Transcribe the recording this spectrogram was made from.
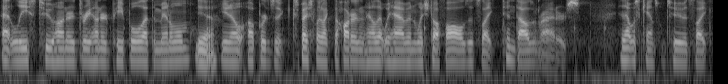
at least 200, 300 people at the minimum. yeah. You know, upwards, especially like the hotter than hell that we have in Wichita Falls. It's like 10,000 riders, and that was canceled too. It's like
